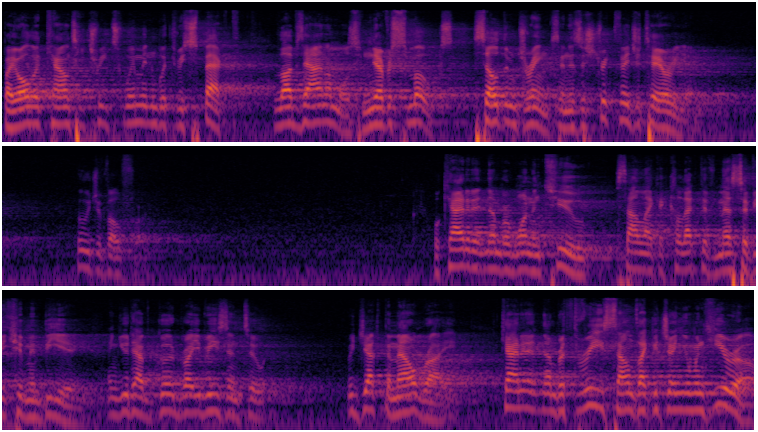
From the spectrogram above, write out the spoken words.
By all accounts, he treats women with respect, loves animals, never smokes, seldom drinks, and is a strict vegetarian. Who would you vote for? Well, candidate number one and two sound like a collective mess of a human being, and you'd have good reason to reject them outright. Candidate number three sounds like a genuine hero,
